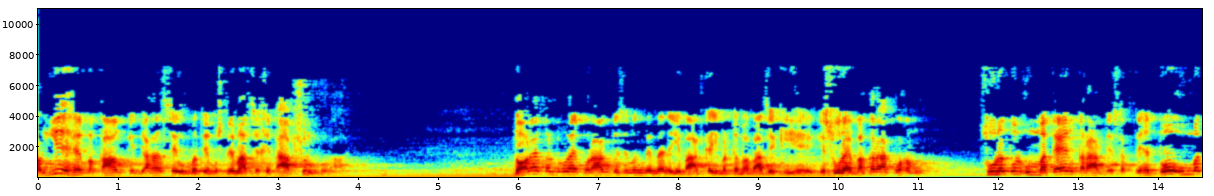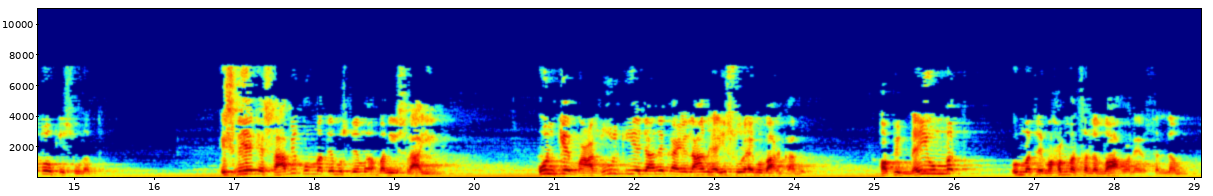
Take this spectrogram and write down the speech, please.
اور یہ ہے مقام کے جہاں سے امت مسلمہ سے خطاب شروع ہو رہا ہے۔ دورہ ترجمہ قرآن کے ضمن میں میں نے یہ بات کئی مرتبہ واضح کی ہے کہ سورہ بقرہ کو ہم سورت الامتین قرار دے سکتے ہیں، دو امتوں کی صورت۔ اس لیے کہ سابق امت مسلمہ بنی اسرائیل، ان کے معذور کیے جانے کا اعلان ہے اس سورہ مبارکہ میں۔ اور پھر نئی امت امت محمد صلی اللہ علیہ وسلم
